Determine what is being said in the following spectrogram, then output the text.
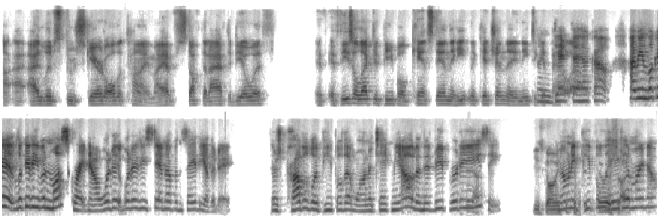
I, I I live through scared all the time i have stuff that i have to deal with if, if these elected people can't stand the heat in the kitchen they need to get and the, get hell the out. heck out. I mean, look at look at even Musk right now. What did what did he stand up and say the other day? There's probably people that want to take me out, and it'd be pretty Yeah. easy. He's going how many people hate him right now?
